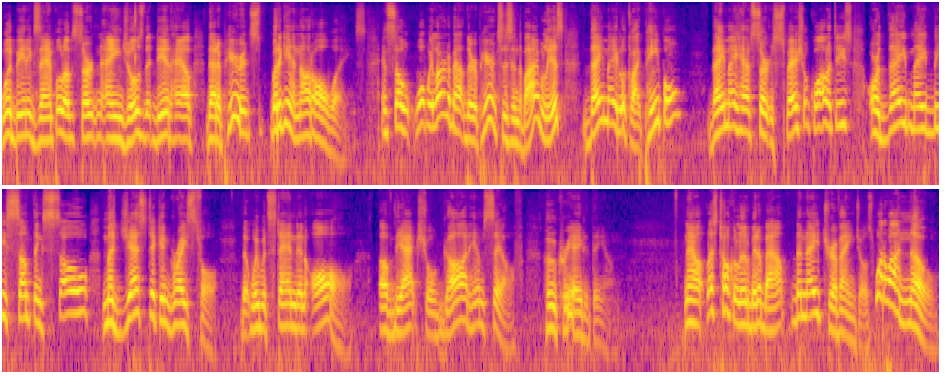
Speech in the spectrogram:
would be an example of certain angels that did have that appearance, but again, not always. And so, what we learn about their appearances in the Bible is they may look like people, they may have certain special qualities, or they may be something so majestic and graceful that we would stand in awe of the actual God Himself who created them. Now, let's talk a little bit about the nature of angels. What do I know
